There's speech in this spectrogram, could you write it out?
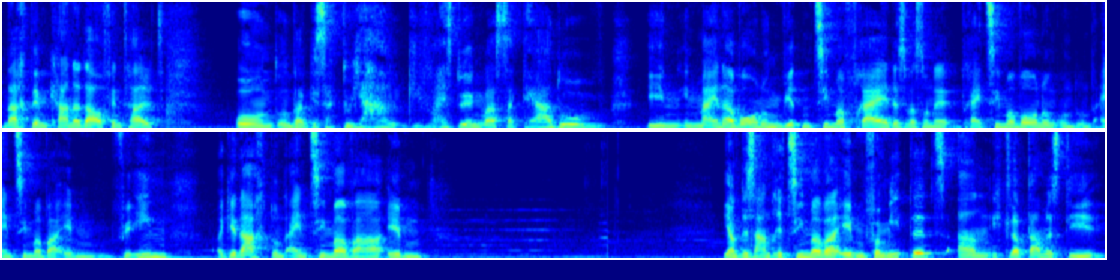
nach dem Kanada-Aufenthalt und, und habe gesagt, du ja, weißt du irgendwas? Sagt, ja, du, in, in meiner Wohnung wird ein Zimmer frei. Das war so eine Dreizimmerwohnung und, und ein Zimmer war eben für ihn gedacht und ein Zimmer war eben. Ja, und das andere Zimmer war eben vermietet an, ich glaube damals die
